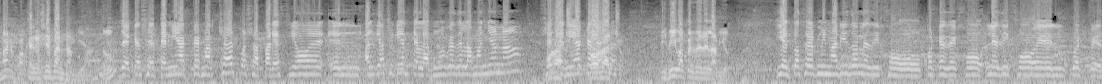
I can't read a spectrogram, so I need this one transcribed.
Bueno, pues que lo sepan también, ¿no? de que se tenía que marchar, pues apareció el, al día siguiente a las 9 de la mañana, se Borracho, tenía que borracho. Y viva a perder el avión. y entonces mi marido le dijo, porque dejó, le dijo el huésped,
